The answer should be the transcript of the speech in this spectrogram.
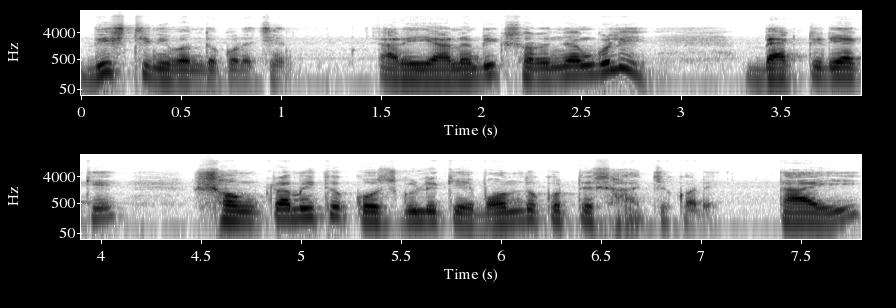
দৃষ্টি নিবন্ধ করেছেন। আর এই আণবিক সরঞ্জামগুলি ব্যাকটেরিয়াকে সংক্রামিত কোষগুলিকে বন্ধ করতে সাহায্য করে। তাই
